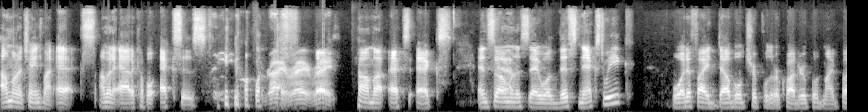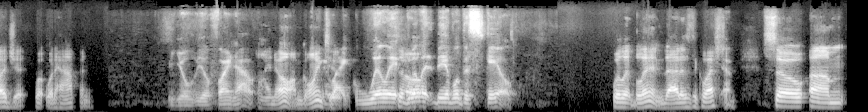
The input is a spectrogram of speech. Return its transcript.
I'm going to change my X. I'm going to add a couple X's. You know, right, right, right. X, comma XX. And so yeah. I'm going to say, well, this next week, what if I doubled, tripled, or quadrupled my budget? What would happen? You'll you'll find out. I know. I'm going to. Like, will it so, will it be able to scale? Will it blend? That is the question. Yeah. So um,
